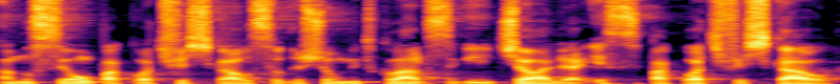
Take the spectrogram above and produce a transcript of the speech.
anunciou um pacote fiscal, o senhor deixou muito claro o seguinte, olha, esse pacote fiscal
